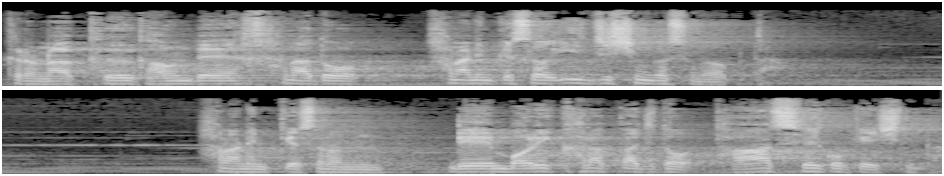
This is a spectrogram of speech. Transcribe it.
그러나 그 가운데 하나도 하나님께서 잊으신 것은 없다. 하나님께서는 네 머리카락까지도 다 세고 계신다.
